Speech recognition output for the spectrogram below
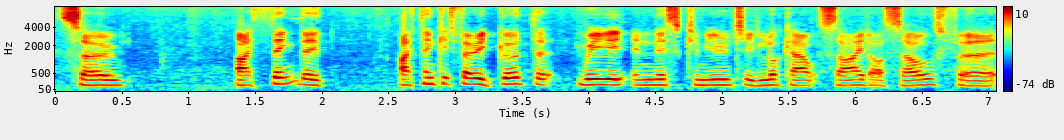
so I think that I think it's very good that we in this community look outside ourselves for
